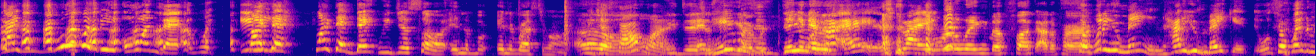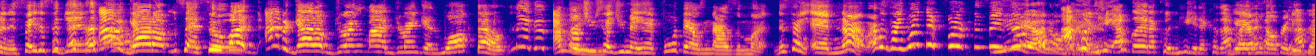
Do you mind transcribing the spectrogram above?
Like who would be on that with any? like that, like that date we just saw in the in the restaurant. We just saw oh, one. We did, and he was just digging at was her ass. Like, grilling the fuck out of her. so what do you mean? How do you make it? So wait a minute. Say this again. I'd have got up and said, So- my, I'd have got up, drank my drink, and walked out. Nigga, I thought you said you may have four thousand dollars a month. This ain't adding up. I was like, what the fuck is he Yeah, doing? I was I couldn't hear. I'm glad I couldn't hear that because I Yeah, might have helped. pretty I might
